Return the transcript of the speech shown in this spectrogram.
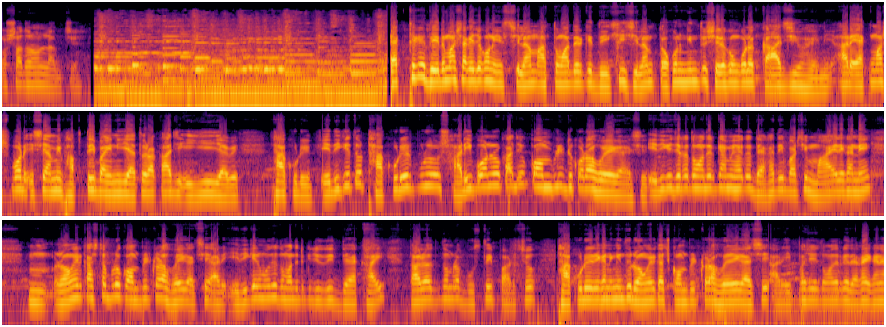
অসাধারণ লাগছে। এক থেকে দেড় মাস আগে যখন এসেছিলাম আর তোমাদেরকে দেখিয়েছিলাম, তখন কিন্তু সেরকম কোনো কাজই হয়নি। আর এক মাস পর এসে আমি ভাবতেই পাইনি যে এতটা কাজ এগিয়ে যাবে ঠাকুরের। এদিকে তো ঠাকুরের পুরো শাড়ি পরানোর কাজও কমপ্লিট করা হয়ে গেছে। এদিকে যেটা তোমাদেরকে আমি হয়তো দেখাতেই পারছি, মায়ের এখানে রঙের কাজটা পুরো কমপ্লিট করা হয়ে গেছে। আর এদিকের মধ্যে তোমাদেরকে যদি দেখাই, তাহলে হয়তো তোমরা বুঝতেই পারছ, ঠাকুরের এখানে কিন্তু রঙের কাজ কমপ্লিট করা হয়ে গেছে। আর এই পাশে তোমাদেরকে দেখা এখানে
